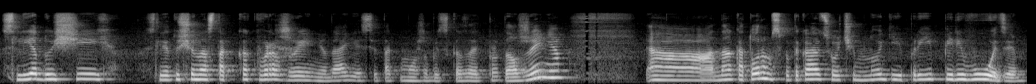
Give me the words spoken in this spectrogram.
следующий, следующий у нас так как выражение, да, если так можно быть сказать, продолжение – а, на котором спотыкаются очень многие при переводе.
